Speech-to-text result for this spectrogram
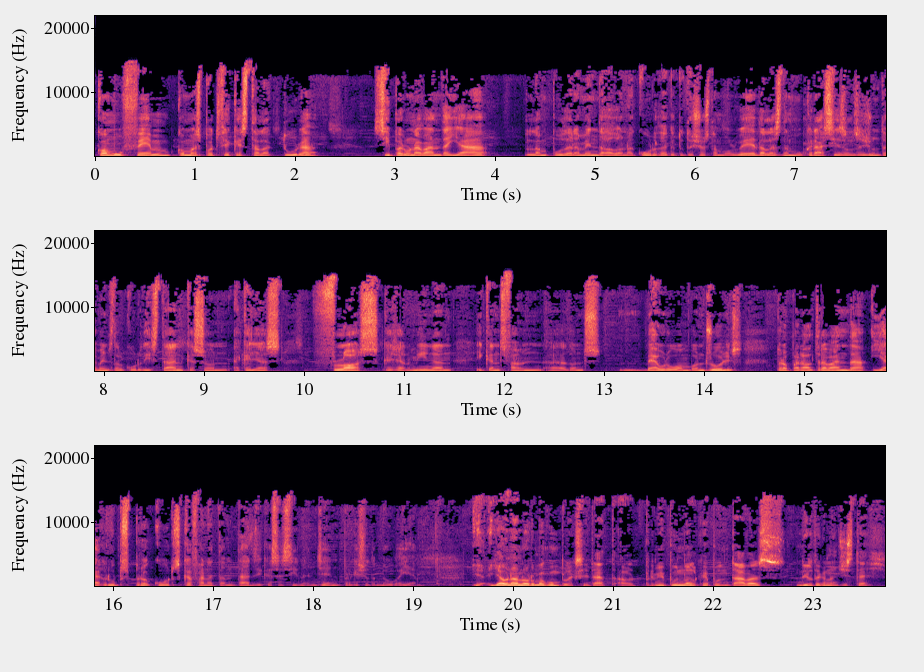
Com ho fem? Com es pot fer aquesta lectura? Si per una banda hi ha l'empoderament de la dona kurda, que tot això està molt bé, de les democràcies als ajuntaments del Kurdistan, que són aquelles flors que germinen i que ens fan eh, doncs, veure-ho amb bons ulls, però per altra banda hi ha grups pro-kurds que fan atemptats i que assassinen gent, perquè això també ho veiem. Hi ha una enorme complexitat. El primer punt del que apuntaves, dir-te que no existeix.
